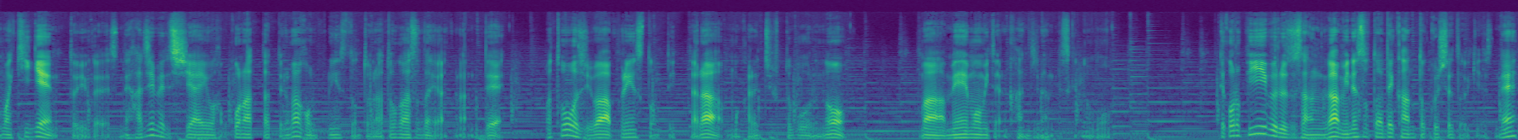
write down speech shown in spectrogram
まあ、起源というかですね、初めて試合を行ったっていうのが、このプリンストンとラトガース大学なので、まあ、当時はプリンストンって言ったら、もうカレッジフットボールの、まあ、名門みたいな感じなんですけども、で、このピーブルズさんがミネソタで監督してた時ですね、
